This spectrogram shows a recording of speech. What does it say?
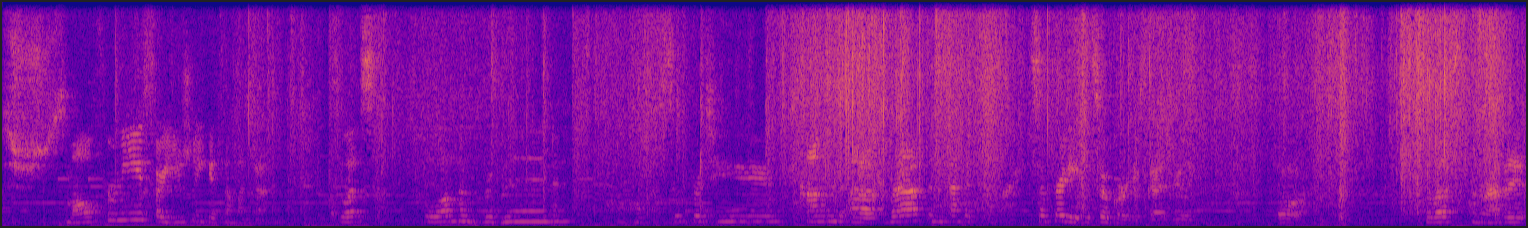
small for me, so I usually get them undone. So let's pull on the ribbon. Oh, so pretty. Comes uh, wrapped in a packet. Oh, so pretty. It's so gorgeous, guys, really. Oh. So let's unwrap it.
